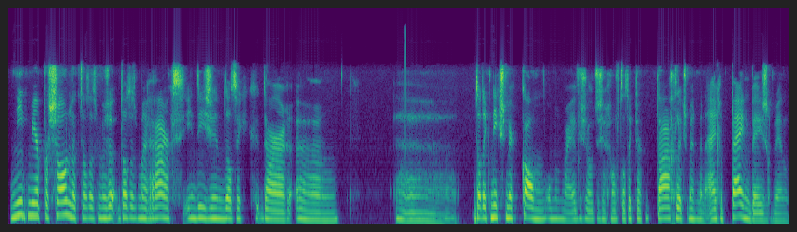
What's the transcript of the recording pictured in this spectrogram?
niet meer persoonlijk dat het me, dat het me raakt. In die zin dat ik daar. ehm, eh, dat ik niks meer kan, om het maar even zo te zeggen. Of dat ik daar dagelijks met mijn eigen pijn bezig ben.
